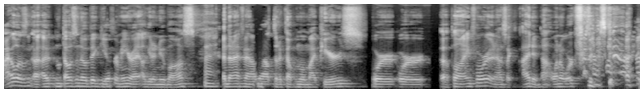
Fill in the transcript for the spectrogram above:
I wasn't. I, that was no big deal for me, right? I'll get a new boss, Right. and then I found out that a couple of my peers were were applying for it, and I was like, I did not want to work for this guy.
